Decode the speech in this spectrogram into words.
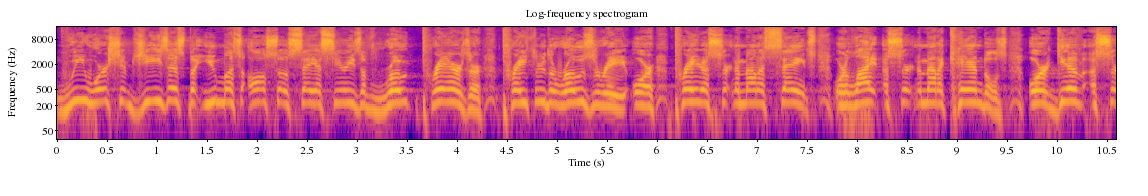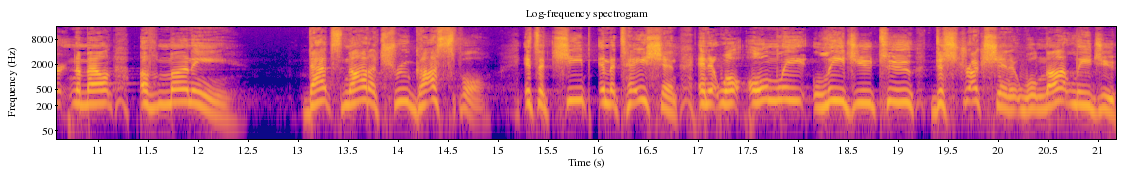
we worship Jesus, but you must also say a series of rote prayers or pray through the rosary or pray to a certain amount of saints or light a certain amount of candles or give a certain amount of money. That's not a true gospel. It's a cheap imitation and it will only lead you to destruction. It will not lead you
